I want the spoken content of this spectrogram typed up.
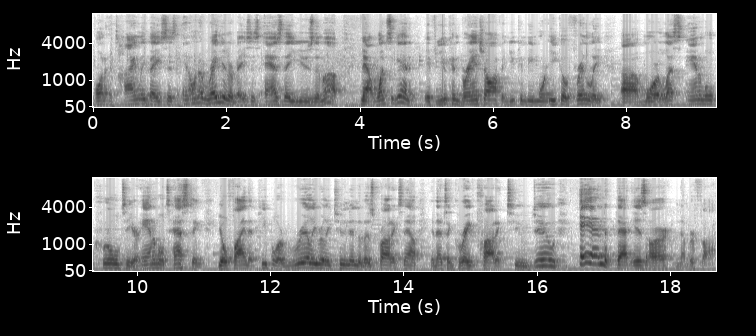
on a timely basis and on a regular basis as they use them up now once again if you can branch off and you can be more eco-friendly uh, more or less animal cruelty or animal testing you'll find that people are really really tuned into those products now and that's a great product to do. And that is our number five.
